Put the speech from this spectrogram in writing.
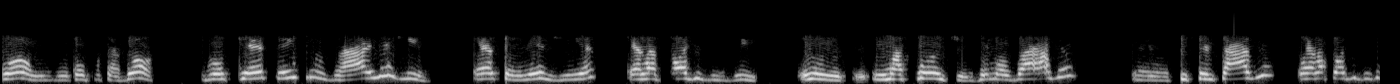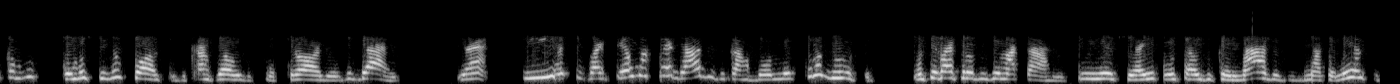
for, um computador, você tem que usar energia. Essa energia, ela pode vir um, uma fonte renovável, é, sustentável, ou ela pode vir de combustível fóssil, de carvão, de petróleo, de gás. Né? E isso vai ter uma pegada de carbono nesse produto. Você vai produzir uma carne com isso aí, céu de queimado, de desmatamento,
